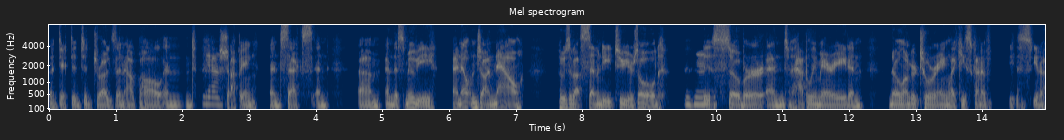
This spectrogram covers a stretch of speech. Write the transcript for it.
addicted to drugs and alcohol and yeah. shopping and sex and um, and this movie and Elton John now, who's about seventy two years old, mm-hmm. is sober and happily married and no longer touring. Like he's kind of you know.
